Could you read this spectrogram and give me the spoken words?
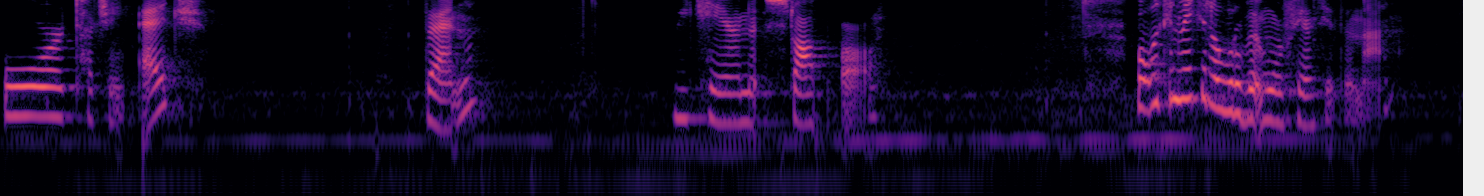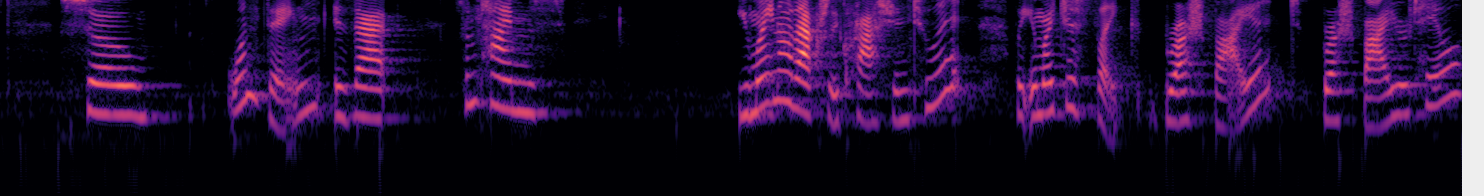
or touching edge, then we can stop all. But we can make it a little bit more fancy than that. So one thing is that sometimes you might not actually crash into it, but you might just like brush by it, brush by your tail.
